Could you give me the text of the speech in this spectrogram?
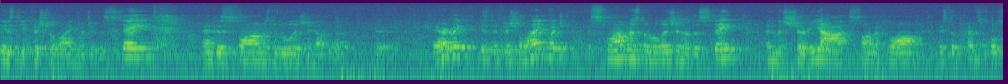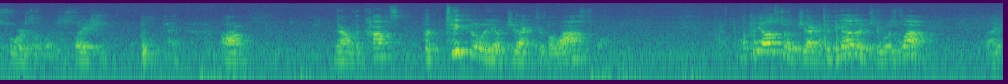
is the official language of the state, and Islam is the religion of the Arabic is the official language, Islam is the religion of the state, and the Sharia, Islamic law, is the principal source of legislation. Okay? Um, now, the Copts particularly object to the last one, but they also object to the other two as well, right?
